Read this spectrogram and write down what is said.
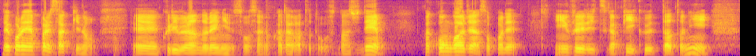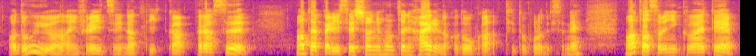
で、これやっぱりさっきの、えー、クリブランド連銀の総裁の方々と同じで、まあ、今後はじゃあそこでインフレ率がピーク打った後に、まあ、どういうようなインフレ率になっていくか、プラス、あとやっぱりリセッションに本当に入るのかどうかっていうところですよね。まあ、あとはそれに加えて、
